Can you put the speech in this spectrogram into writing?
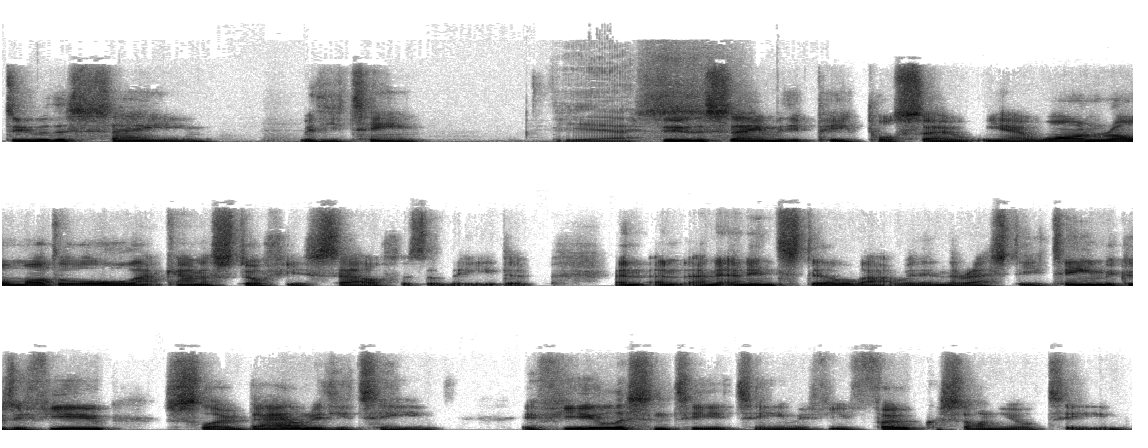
Do the same with your team. Yes. Do the same with your people. So, you know, one role model, all that kind of stuff yourself as a leader and, and, and, and instill that within the rest of your team. Because if you slow down with your team, if you listen to your team, if you focus on your team,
